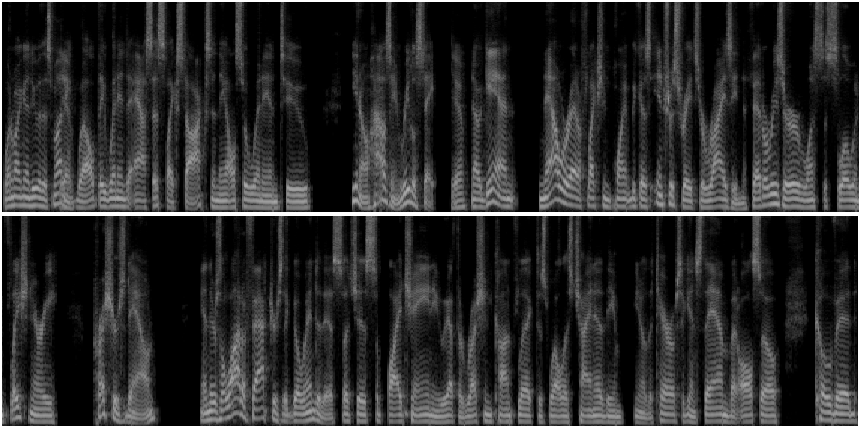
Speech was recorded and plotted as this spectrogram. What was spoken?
what am I going to do with this money?" Yeah. Well, they went into assets like stocks and they also went into, you know, housing, real estate. Yeah. Now again, now we're at a flexion point because interest rates are rising. The Federal Reserve wants to slow inflationary pressures down. And there's a lot of factors that go into this, such as supply chain. You got the Russian conflict as well as China, the you know the tariffs against them, but also COVID.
